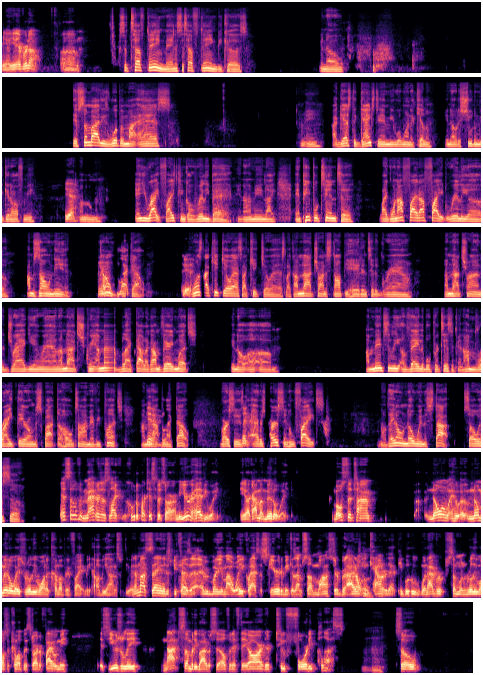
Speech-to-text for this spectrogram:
you know, you never know. Um, it's a tough thing, man. It's a tough thing because, you know, if somebody's whooping my ass, I mean, I guess the gangster in me will want to kill him, you know, to shoot him and get off of me. Yeah. Um, and you're right, fights can go really bad. You know what I mean? Like, and people tend to, like, when I fight, I fight really. Uh, I'm zoned in. Like, mm. I don't black out. Yeah. Once I kick your ass, I kick your ass. Like, I'm not trying to stomp your head into the ground. I'm not trying to drag you around. I'm not scream. I'm not blacked out. Like, I'm very much, you know, uh, um, a mentally available participant. I'm right there on the spot the whole time, every punch. I'm yeah. not blacked out. Versus like, the average person who fights, you know, they don't know when to stop. So it's a. And some of it matters is like who the participants are. I mean, you're a heavyweight. You know, like I'm a middleweight. Most of the time, no one, no middleweights really want to come up and fight me. I'll be honest with you. And I'm not saying that it's because everybody in my weight class is scared of me because I'm some monster, but I don't encounter that. People who, whenever someone really wants to come up and start a fight with me, it's usually not somebody by themselves. And if they are, they're 240 plus. Mm-hmm. So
